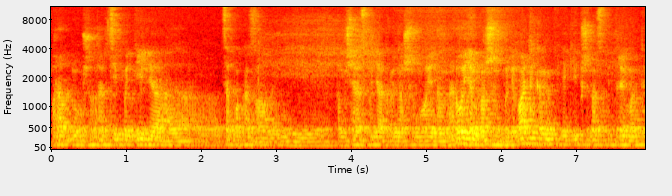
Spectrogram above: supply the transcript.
ну, гравці Поділля це показали. І ще раз подякую нашим воїнам-героям, нашим вболівальникам, які прийшли нас підтримати,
